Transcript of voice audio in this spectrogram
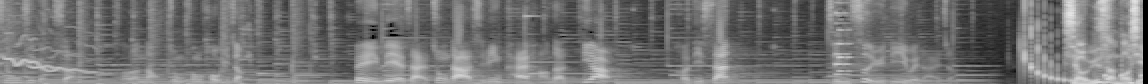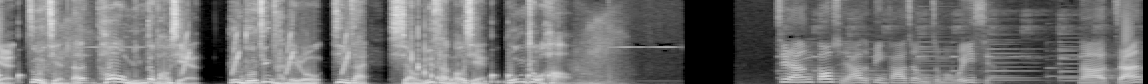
心肌梗塞和脑中风后遗症，被列在重大疾病排行的第二和第三，仅次于第一位的癌。小雨伞保险，做简单透明的保险。更多精彩内容尽在小雨伞保险公众号。既然高血压的并发症这么危险，那咱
